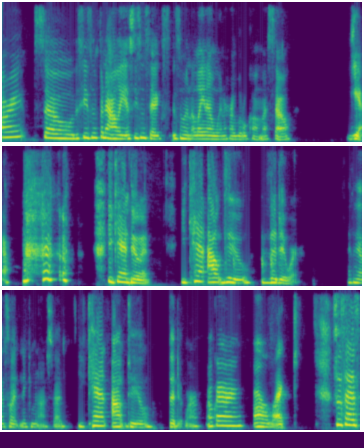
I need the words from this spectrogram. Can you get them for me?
All right. So the season finale of season 6 is when Elena went her little coma. So yeah. you can't do it. You can't outdo the doer. I think that's what Nicki Minaj said. You can't outdo the doer. Okay? All right. So it says,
